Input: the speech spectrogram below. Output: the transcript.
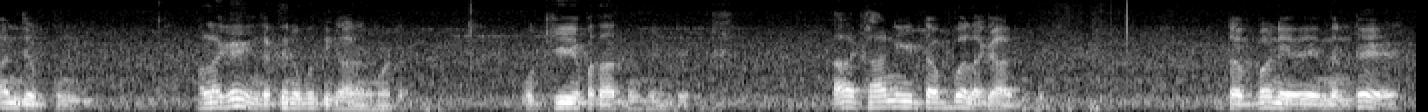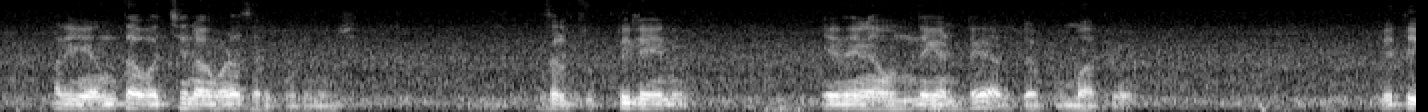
అని చెప్తుంది. అలాగే ఇంకా తినబుద్ధి కాదనమాట. ఒకే పదార్థం తింటే. కానీ డబ్బు అలా కాదు. డబ్బు అనేది ఏంటంటే అది ఎంత వచ్చినా కూడా సరిపోదు మనిషి. అసలు తృప్తి లేని ఏదైనా ఉంది అంటే అది డబ్బు మాత్రమే. ప్రతి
